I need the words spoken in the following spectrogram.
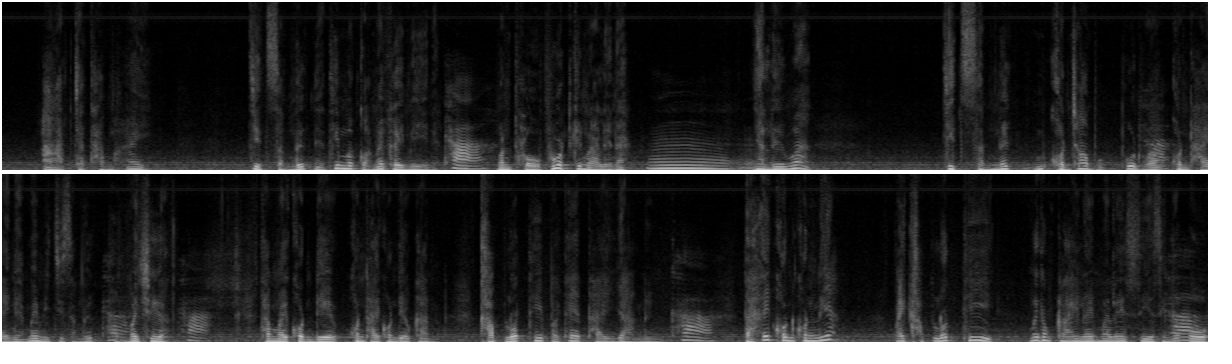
ๆ อาจจะทำให้จิตสำนึกเนี่ยที่เมื่อก่อนไม่เคยมีเนี่ย ค่ะ มันโผล่พรวดขึ้นมาเลยนะ อืม อย่าลืมว่า จิตสำนึกคนชอบพูดว่าค่ะคนไทยเนี่ยไม่มีจิตสำนึก ค่ะ ผมไม่เชื่อค่ะ ทำไมคนเดียวคนไทยคนเดียวกัน ขับรถที่ประเทศไทยอย่างหนึ่ง ค่ะ แต่ให้คนคนเนี้ยไปขับรถที่ ไม่ต้องไกลเลยมาเลเซียสิงคโปร์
